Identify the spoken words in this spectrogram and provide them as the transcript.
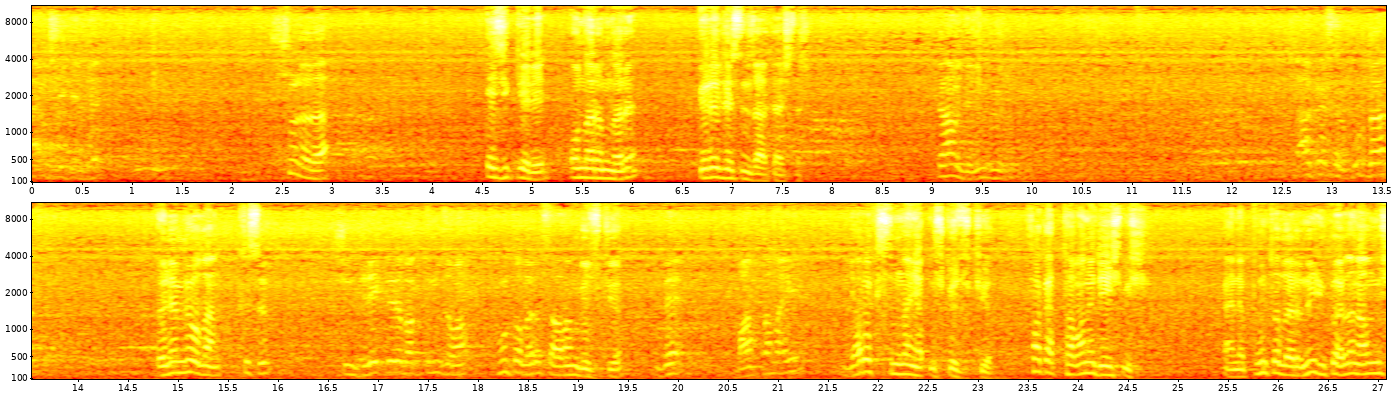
Aynı şekilde şurada da ezikleri, onarımları görebilirsiniz arkadaşlar. Devam edelim buyurun. Arkadaşlar burada önemli olan kısım şimdi direklere baktığımız zaman puntaları sağlam gözüküyor ve bantlamayı yarı kısımdan yapmış gözüküyor. Fakat tavanı değişmiş. Yani puntalarını yukarıdan almış,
